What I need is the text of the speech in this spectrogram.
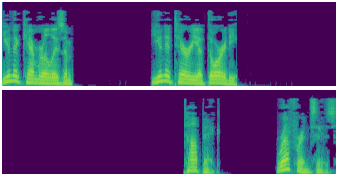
Unicameralism. Unitary authority. References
